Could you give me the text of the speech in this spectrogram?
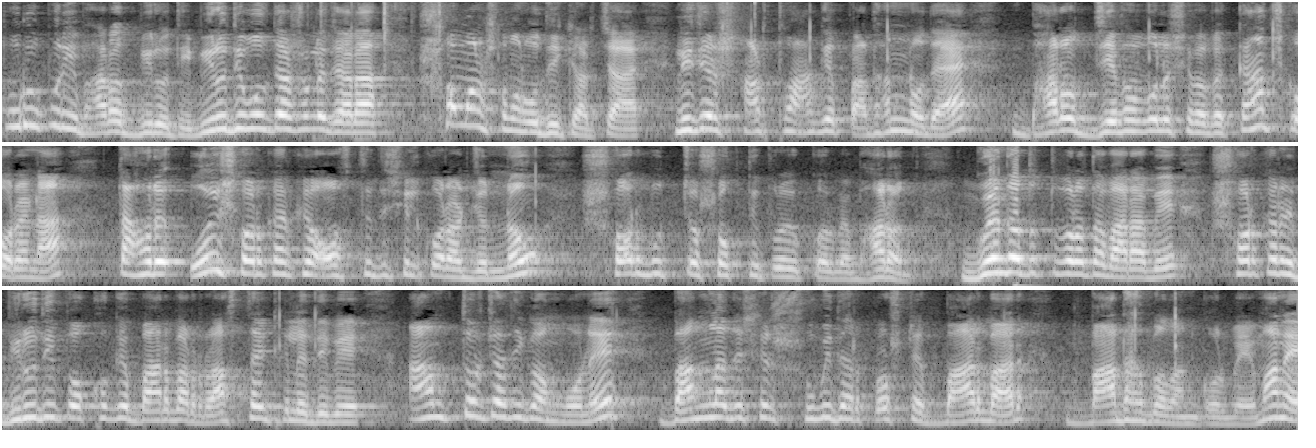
পুরোপুরি ভারত বিরোধী বিরোধী বলতে আসলে যারা সমান সমান অধিকার চায়, নিজের স্বার্থ আগে প্রাধান্য দেয়, ভারত যেভাবে বলে সেভাবে কাজ করে না, তাহলে ওই সরকারকে অস্থিতিশীল করার জন্যও সর্বোচ্চ শক্তি প্রয়োগ করবে ভারত। গোয়েন্দা তৎপরতা বাড়াবে, সরকারের বিরোধী পক্ষকে বারবার রাস্তায় ঠেলে দেবে, আন্তর্জাতিক অঙ্গনে বাংলাদেশের সুবিধার প্রশ্নে বারবার বাধা প্রদান করবে। মানে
